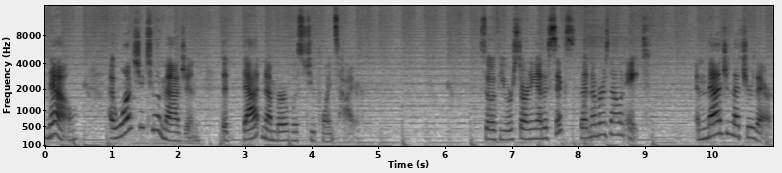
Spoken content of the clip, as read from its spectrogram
Now, I want you to imagine that that number was two points higher. So if you were starting at a 6, that number is now an 8. Imagine that you're there.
